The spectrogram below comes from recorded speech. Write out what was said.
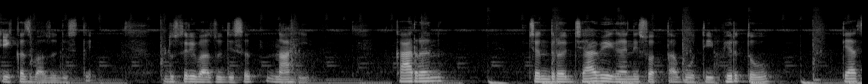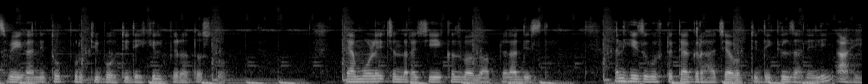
एकच बाजू दिसते. दुसरी बाजू दिसत नाही. कारण चंद्र ज्या वेगाने स्वतःभोवती फिरतो त्याच वेगाने तो पृथ्वीभोवती देखील फिरत असतो. त्यामुळे चंद्राची एकच बाजू आपल्याला दिसते. आणि हीच गोष्ट त्या ग्रहाच्या बाबतीत देखील झालेली आहे.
